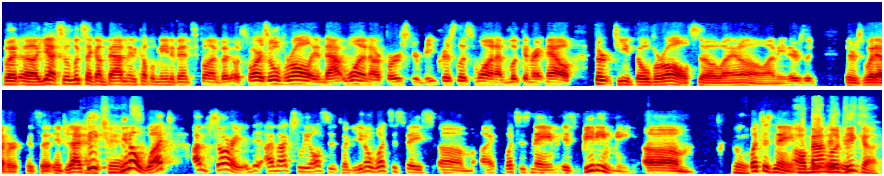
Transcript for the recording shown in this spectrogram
but uh, yeah. So it looks like I'm battling a couple main events, fun. But as far as overall in that one, our first year beat Chris Liss one. I'm looking right now 13th overall. So I know. I mean, there's a there's whatever. It's an interesting. I think chance. you know what? I'm sorry. I'm actually also talking. you know what's his face? Um, I, what's his name is beating me. Um, Who? what's his name? oh, Matt It- it- Modica.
